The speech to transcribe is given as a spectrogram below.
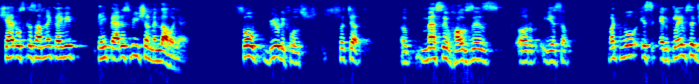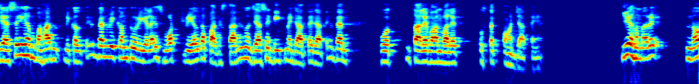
शायद उसके सामने कहीं भी, कहीं पेरिस भी शर्मिंदा हो जाए। So beautiful such massive houses और ये सब। बट वो इस एनक्लेव से जैसे ही हम बाहर निकलते हैं then we come to realise what real the Pakistani तो जैसे डीप में जाते जाते हैं देन वो तालिबान वाले उस तक पहुँच जाते हैं। ये हमारे नौ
